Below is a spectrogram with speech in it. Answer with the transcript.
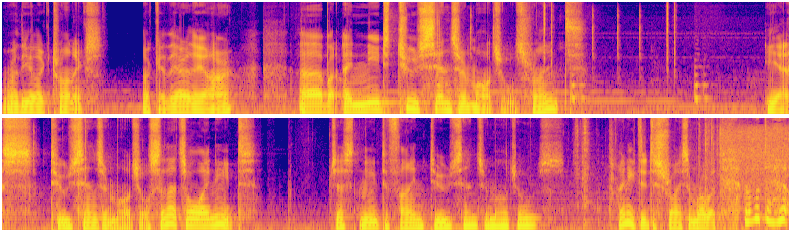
where are the electronics? Okay, there they are. Uh, but I need two sensor modules, right? Yes, two sensor modules. So that's all I need. Just need to find two sensor modules. I need to destroy some robots. And what the hell?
